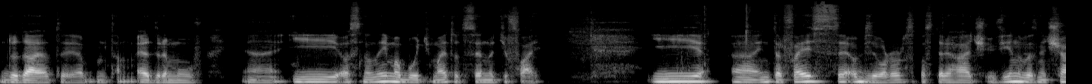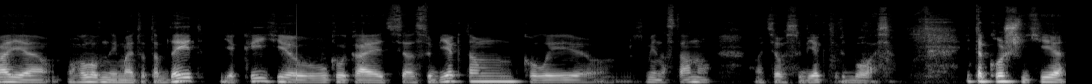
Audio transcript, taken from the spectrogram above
додати або там add remove. Е, І основний, мабуть, метод це notify. І е, інтерфейс Observer, спостерігач, він визначає головний метод update, який е, викликається суб'єктом, коли е, зміна стану е, цього суб'єкту відбулася. І також є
